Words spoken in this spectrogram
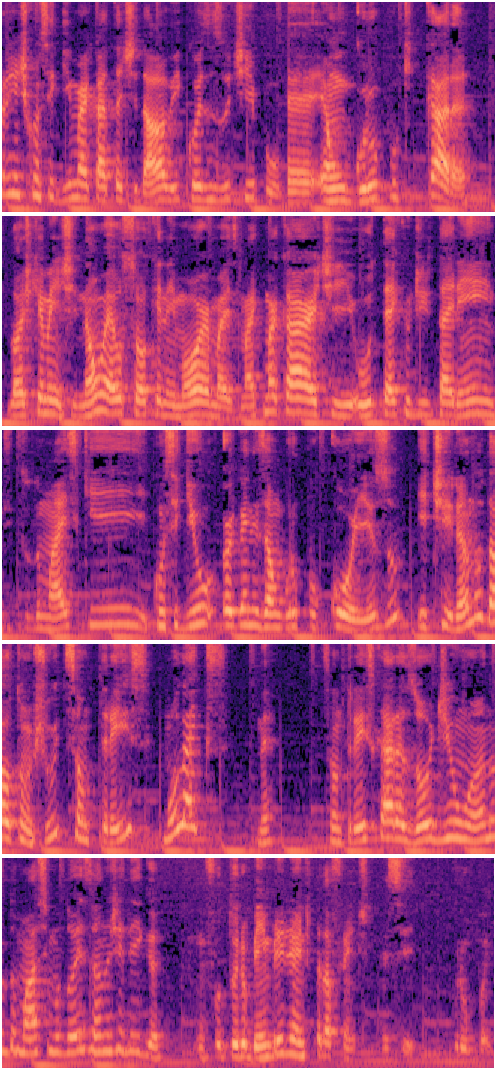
pra gente conseguir marcar touchdown e coisas do tipo. É, é um grupo que, cara, logicamente, não é o só Kenny Moore, mas Mike McCarthy, o técnico de Tyrant e tudo mais, que conseguiu organizar um grupo coeso e tirando o Dalton Schultz, são três moleques, né? São três caras ou de um ano, do máximo dois anos de liga. Um futuro bem brilhante pela frente desse grupo aí.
